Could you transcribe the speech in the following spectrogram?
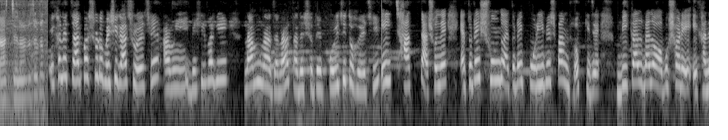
গাছ চেনানোর জন্য। এখানে চার পাঁচশোরও বেশি গাছ রয়েছে আমি বেশিরভাগই নাম না জানা তাদের সাথে পরিচিত হয়েছি। এই ছাদটা আসলে এতটাই সুন্দর এতটাই পরিবেশ বান্ধব কি যে বিকালবেলা অবসরে এখানে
